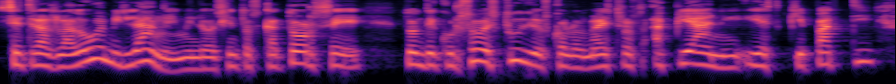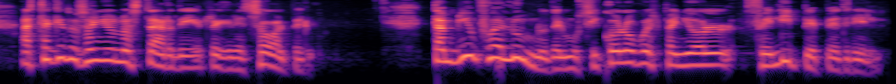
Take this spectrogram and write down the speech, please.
se trasladó a Milán en 1914, donde cursó estudios con los maestros Appiani y Schiapatti, hasta que dos años más tarde regresó al Perú. También fue alumno del musicólogo español Felipe Pedrel.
